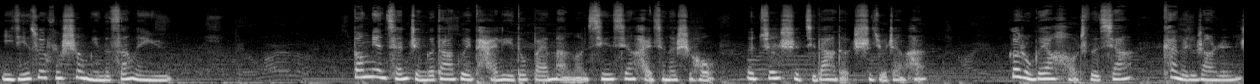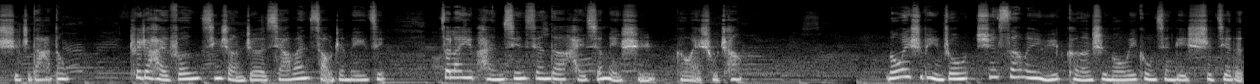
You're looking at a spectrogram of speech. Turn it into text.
以及最负盛名的三文鱼。当面前整个大柜台里都摆满了新鲜海鲜的时候，那真是极大的视觉震撼。各种各样好吃的虾，看着就让人食指大动。吹着海风，欣赏着峡湾小镇美景，再来一盘新鲜的海鲜美食，格外舒畅。挪威食品中，熏三文鱼可能是挪威贡献给世界的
